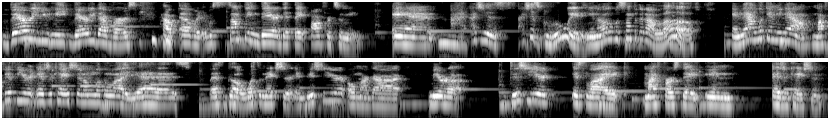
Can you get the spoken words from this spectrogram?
very unique very diverse. However it was something there that they offered to me. And I, mm. I, just i just grew in it you know? It was something that i love. And now look at me now. My fifth year in education i'm looking like yes let's go. What's the next year? And this year oh my god mira this year it's like my first day in education.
